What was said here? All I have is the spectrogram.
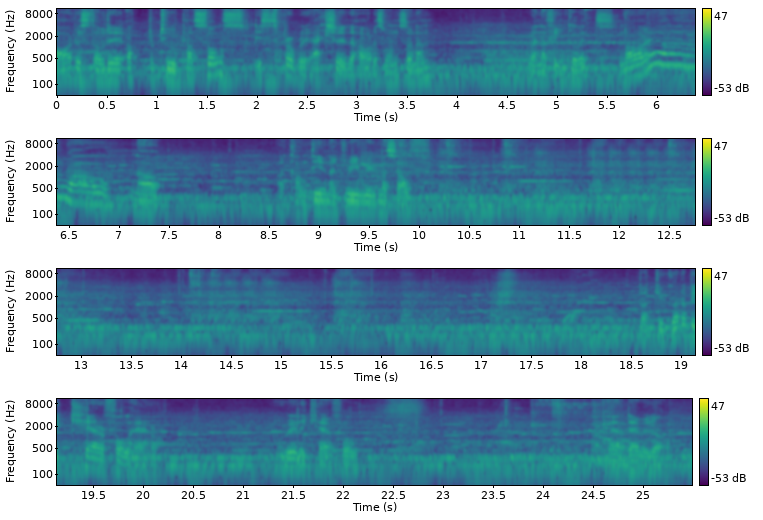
hardest of the upper two puzzles. This is probably actually the hardest ones of them, when I think of it. No, yeah, well, no. I can't even agree with myself. But you gotta be careful here. Really careful. Yeah, there we go.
